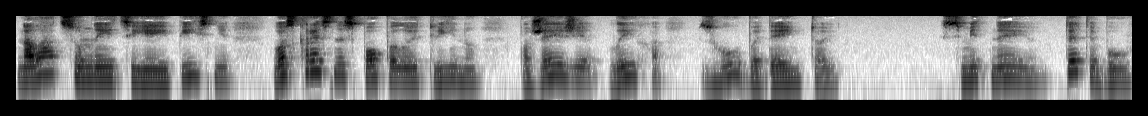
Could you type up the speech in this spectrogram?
Налад сумний цієї пісні воскресне з попелу і тліну, пожежі, лиха, згуби день той. Смітнею, де ти був?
